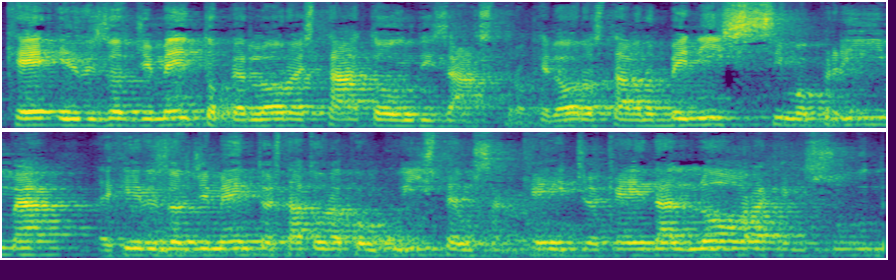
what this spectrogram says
che il risorgimento per loro è stato un disastro, che loro stavano benissimo prima e che il risorgimento è stato una conquista un saccheggio, che è da allora che il Sud,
